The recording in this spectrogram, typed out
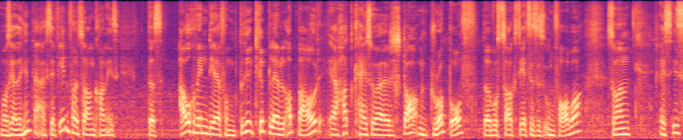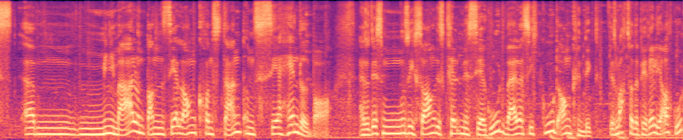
was ich an der Hinterachse auf jeden Fall sagen kann, ist, dass auch wenn der vom Grip-Level abbaut, er hat keinen so starken Drop-Off, da wo du sagst, jetzt ist es unfahrbar, sondern es ist ähm, minimal und dann sehr lang konstant und sehr handelbar. Also das muss ich sagen, das gefällt mir sehr gut, weil er sich gut ankündigt. Das macht zwar der Pirelli auch gut,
